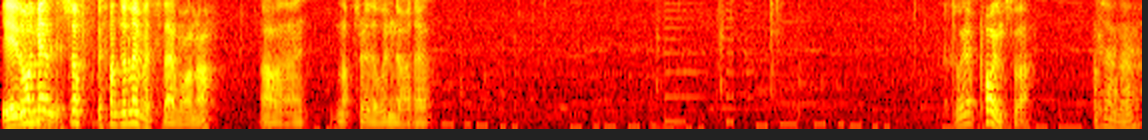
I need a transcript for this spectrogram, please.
Do I get stuff if I deliver to them or not? Oh, uh, not through the window, I don't. Do I get points for that? I don't know.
